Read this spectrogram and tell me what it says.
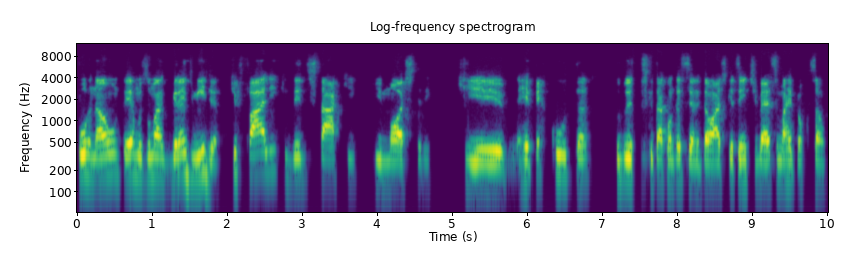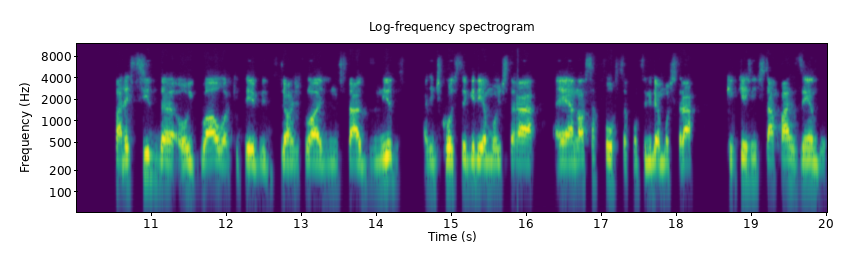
por não termos uma grande mídia que fale, que dê destaque, que mostre, que repercuta tudo isso que está acontecendo. Então, acho que se a gente tivesse uma repercussão parecida ou igual a que teve George Floyd nos Estados Unidos, a gente conseguiria mostrar é, a nossa força, conseguiria mostrar o que, que a gente está fazendo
